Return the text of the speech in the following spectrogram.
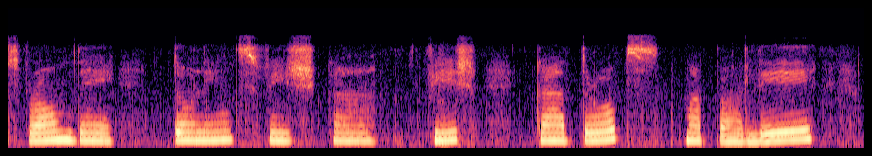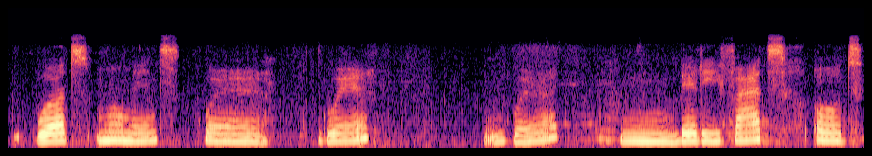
comes from the Dollings fish, ca- fish catalogs. Mapale what moments were were were mm, very fast odds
